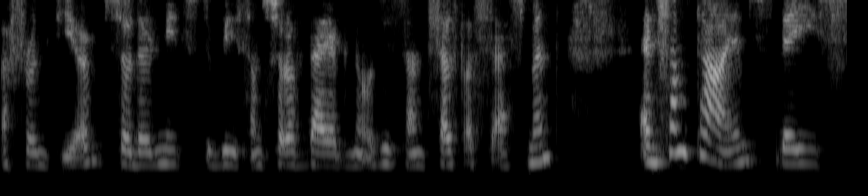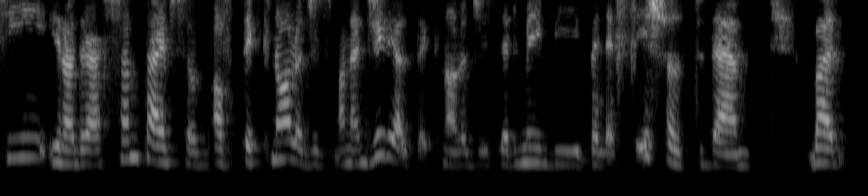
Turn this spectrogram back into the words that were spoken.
a frontier. So there needs to be some sort of diagnosis and self assessment. And sometimes they see, you know, there are some types of, of technologies, managerial technologies that may be beneficial to them, but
